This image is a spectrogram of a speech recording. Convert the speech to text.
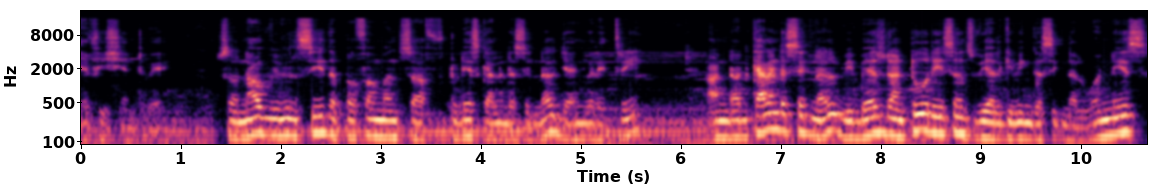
efficient way. So now we will see the performance of today's calendar signal january 3 and on calendar signal we based on two reasons we are giving the signal. One is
